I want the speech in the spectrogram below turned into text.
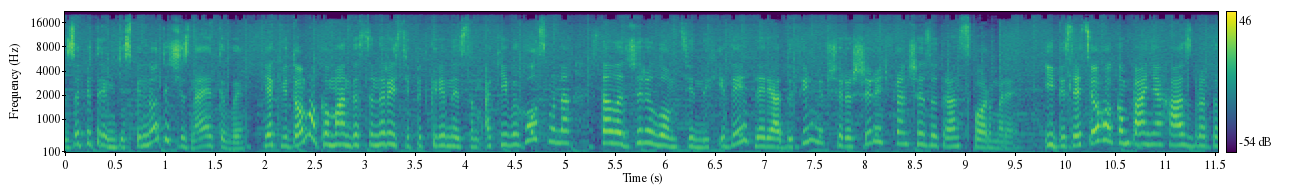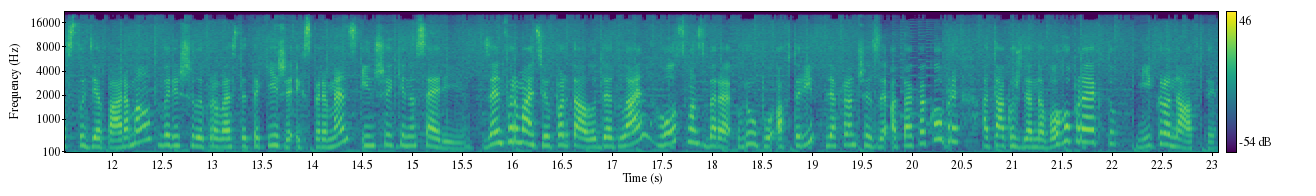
За підтримки спільноти, чи знаєте ви? Як відомо, команда сценаристів під керівництвом Аківи Голсмана стала джерелом цінних ідей для ряду фільмів, що розширюють франшизу Трансформери. І після цього компанія Hasbro та студія Paramount вирішили провести такий же експеримент з іншою кіносерією. За інформацією порталу Deadline, Голсман збере групу авторів для франшизи Атака Кобри, а також для нового проекту Мікронавти.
